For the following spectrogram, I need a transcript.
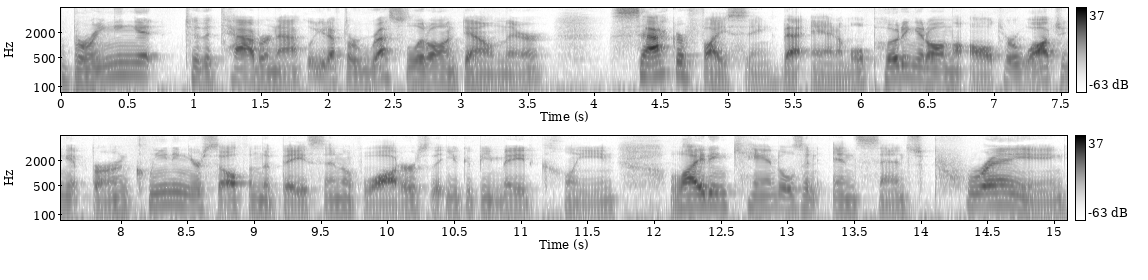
bringing it to the tabernacle. You'd have to wrestle it on down there sacrificing that animal, putting it on the altar, watching it burn, cleaning yourself in the basin of water so that you could be made clean, lighting candles and incense, praying,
